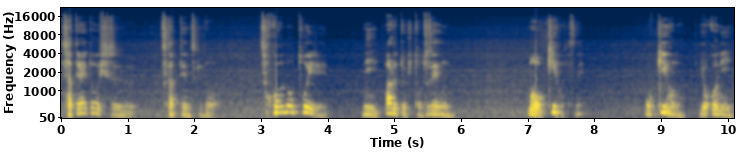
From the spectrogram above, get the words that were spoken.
サテライトオフィス使ってるんですけど、そこのトイレにある時突然、まあ大きい方ですね。大きい方の横に、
